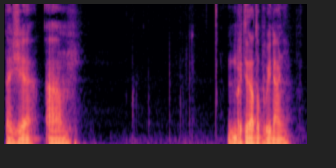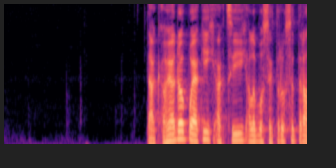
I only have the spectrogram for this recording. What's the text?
Takže um, mrkněte na to povídání. Tak Ojado, po jakých akcích alebo sektorech se teda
